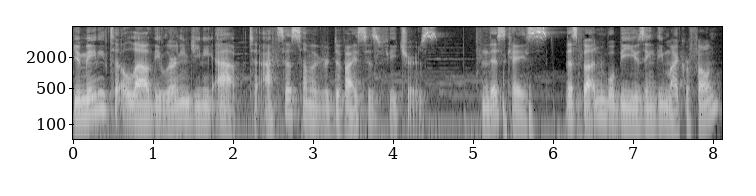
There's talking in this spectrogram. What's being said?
you may need to allow the Learning Genie app to access some of your device's features. In this case, this button will be using the microphone,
